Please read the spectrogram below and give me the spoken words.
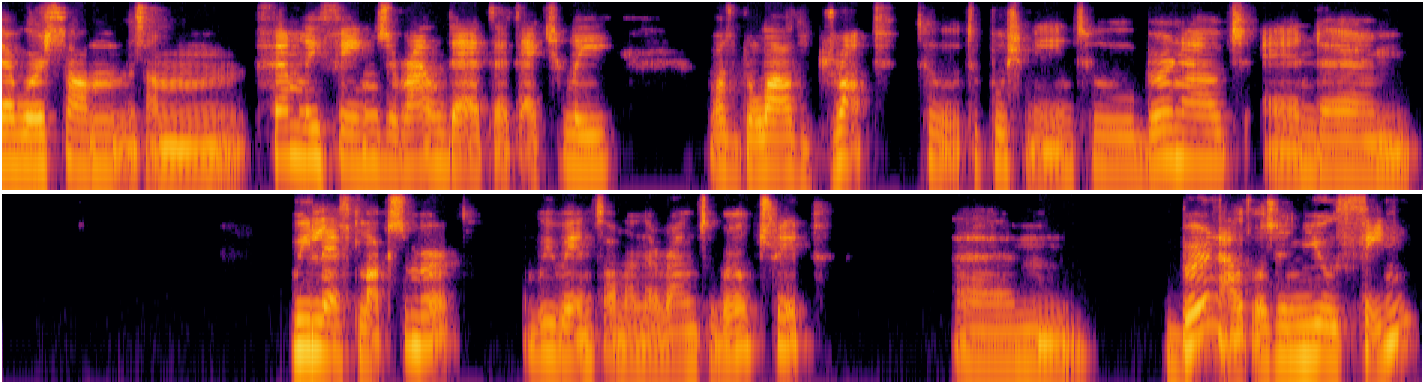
There were some some family things around that that actually was the last drop to to push me into burnout and um, we left Luxembourg. We went on an around the world trip. Um, burnout was a new thing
